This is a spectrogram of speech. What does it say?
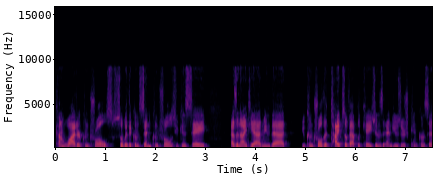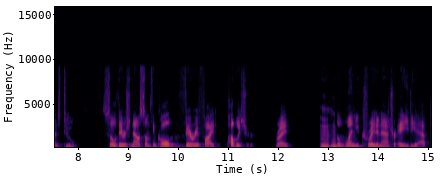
kind of wider controls. So with the consent controls, you can say, as an IT admin, that you control the types of applications end users can consent to. So there's now something called verified publisher, right? Mm-hmm. So when you create an Azure AD app,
